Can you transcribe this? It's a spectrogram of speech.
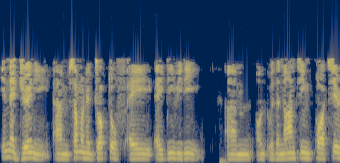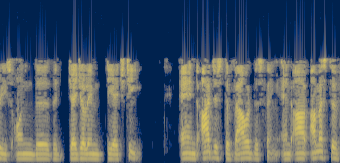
in that journey, um, someone had dropped off a a DVD um, on, with a 19 part series on the the JGLM DHT, and I just devoured this thing. And I, I must have,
